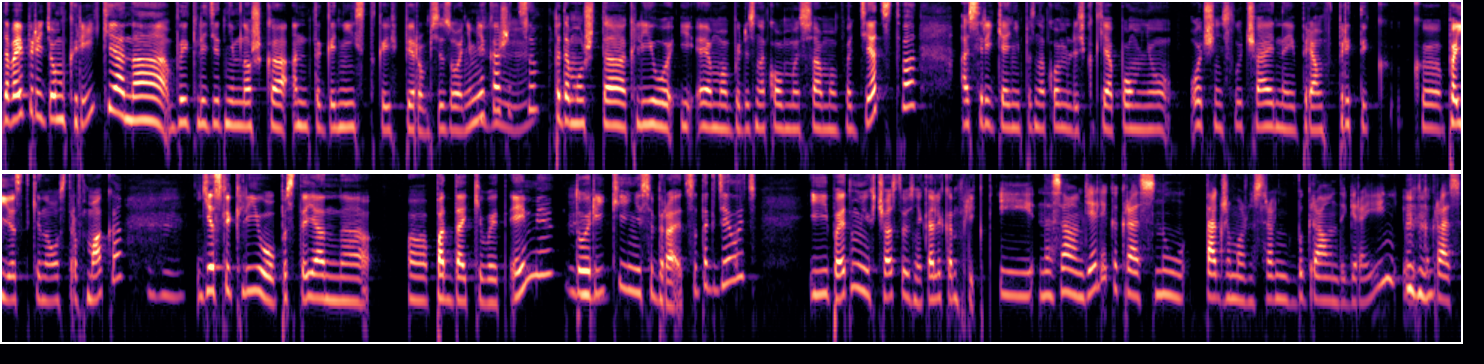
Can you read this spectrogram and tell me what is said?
Давай перейдем к Рике. Она выглядит немножко антагонисткой в первом сезоне, мне mm-hmm. кажется, потому что Клио и Эмма были знакомы с самого детства, а с Рики они познакомились, как я помню, очень случайно и прям впритык к поездке на остров Мака. Mm-hmm. Если Клио постоянно э, поддакивает Эмми, mm-hmm. то Рики не собирается так делать и поэтому у них часто возникали конфликты. И на самом деле как раз, ну, также можно сравнить бэкграунды героинь, и mm-hmm. вот как раз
